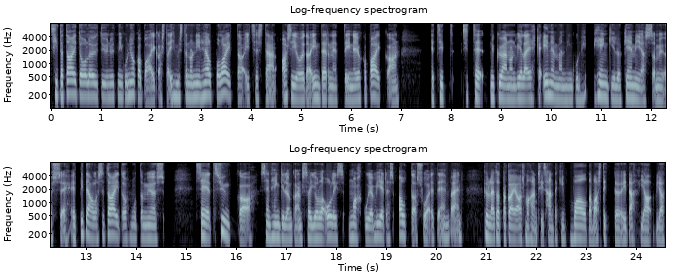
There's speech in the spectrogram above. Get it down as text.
sitä taitoa löytyy nyt niin kuin joka paikasta. Ihmisten on niin helppo laittaa itsestään asioita internettiin ja joka paikkaan, että sitten sit se nykyään on vielä ehkä enemmän niin kuin henkilökemiassa myös se, että pitää olla se taito, mutta myös se, että synkkaa sen henkilön kanssa, jolla olisi mahkuja viedä, auttaa sua eteenpäin. Kyllä, totta kai Asmahan siis hän teki valtavasti töitä ja, ja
